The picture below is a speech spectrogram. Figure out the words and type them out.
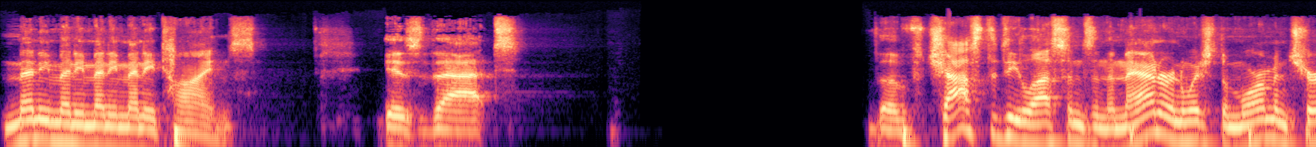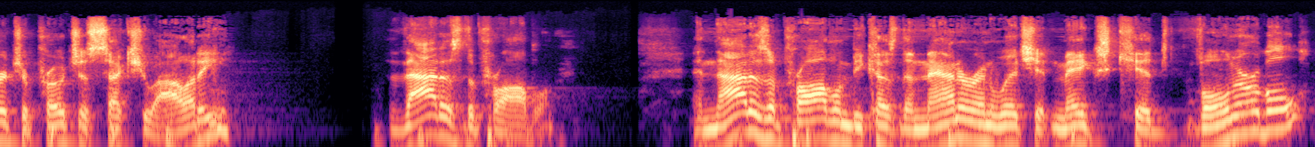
many many many many times is that the chastity lessons and the manner in which the mormon church approaches sexuality that is the problem. And that is a problem because the manner in which it makes kids vulnerable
